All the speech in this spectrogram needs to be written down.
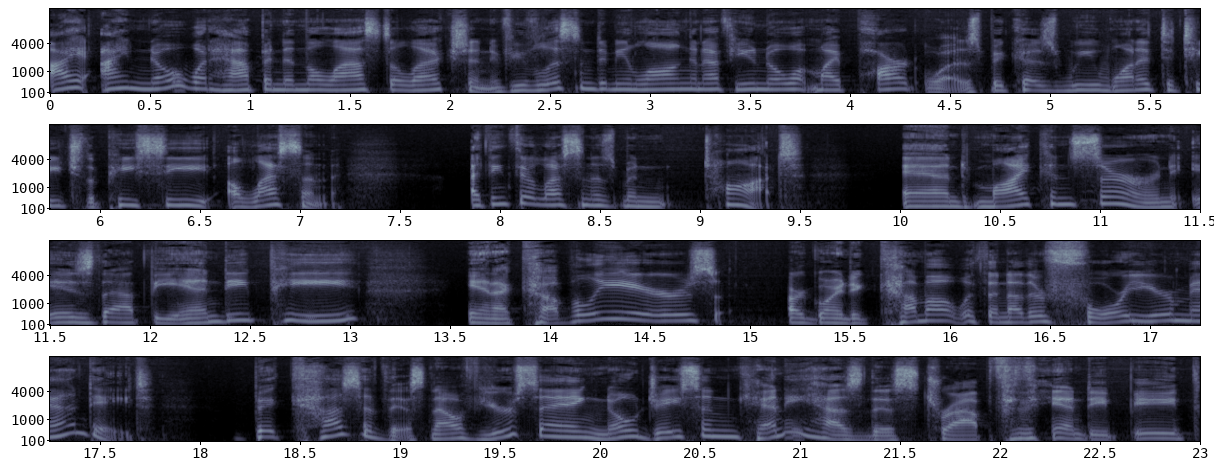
I, I know what happened in the last election. If you've listened to me long enough, you know what my part was because we wanted to teach the PC a lesson. I think their lesson has been taught. And my concern is that the NDP, in a couple of years, are going to come out with another four year mandate because of this. Now, if you're saying, no, Jason Kenney has this trap for the NDP,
